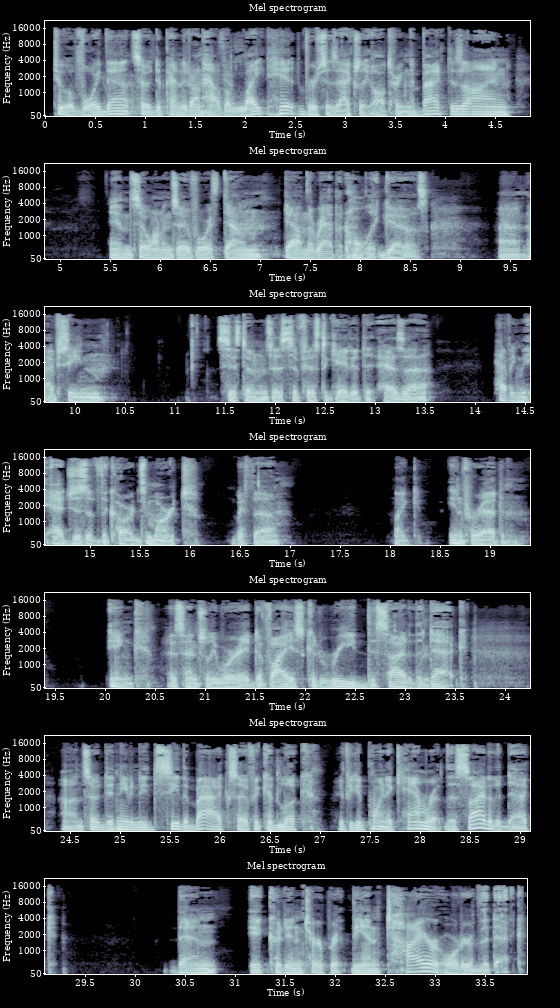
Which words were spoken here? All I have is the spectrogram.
to avoid that. So it depended on how the light hit versus actually altering the back design, and so on and so forth. Down down the rabbit hole it goes. Uh, I've seen systems as sophisticated as uh, having the edges of the cards marked with a uh, like infrared ink, essentially, where a device could read the side of the deck. Uh, and so it didn't even need to see the back. So if it could look, if you could point a camera at the side of the deck, then it could interpret the entire order of the deck,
